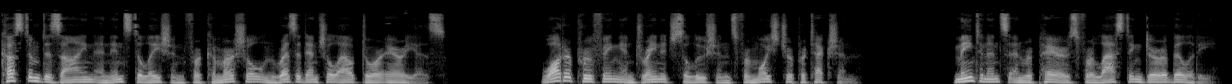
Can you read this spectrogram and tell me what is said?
Custom design and installation for commercial and residential outdoor areas. Waterproofing and drainage solutions for moisture protection. Maintenance and repairs for lasting durability.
